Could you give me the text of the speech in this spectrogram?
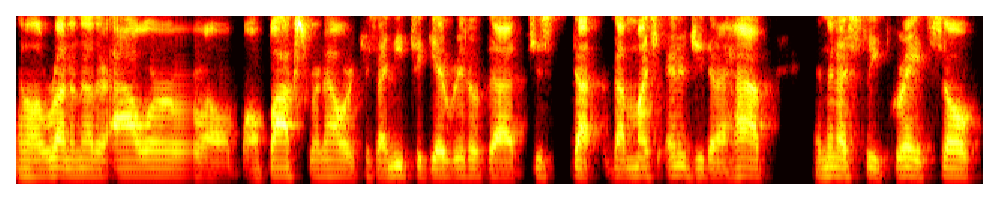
and I'll run another hour, or I'll, I'll box for an hour because I need to get rid of that just that that much energy that I have, and then I sleep great. So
